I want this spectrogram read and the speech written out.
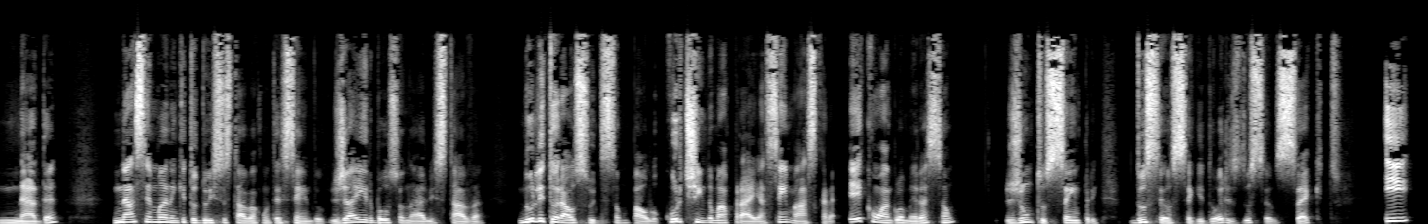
nada. Na semana em que tudo isso estava acontecendo, Jair Bolsonaro estava no litoral sul de São Paulo, curtindo uma praia sem máscara e com aglomeração junto sempre dos seus seguidores, do seu secto, e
